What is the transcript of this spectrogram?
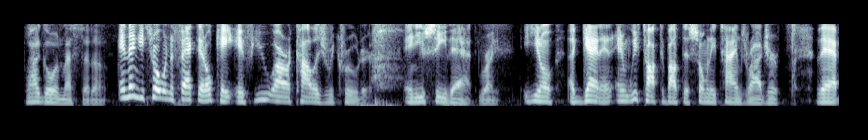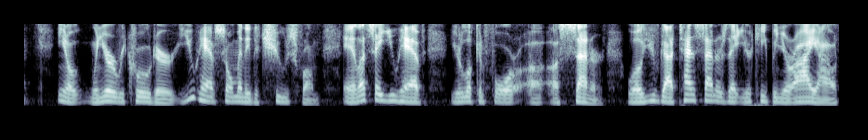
Why go and mess that up? And then you throw in the fact that okay, if you are a college recruiter and you see that, Right. You know, again, and, and we've talked about this so many times, Roger, that you know when you're a recruiter, you have so many to choose from. And let's say you have you're looking for a, a center. Well, you've got ten centers that you're keeping your eye out.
